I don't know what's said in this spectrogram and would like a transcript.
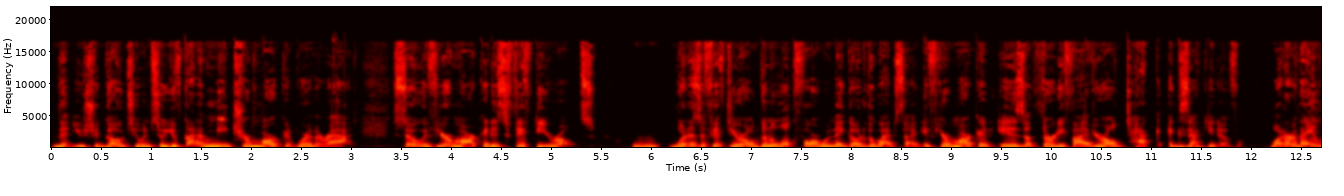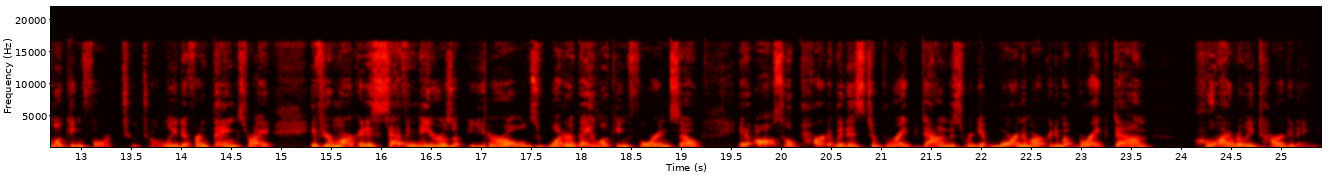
that you should go to, and so you've got to meet your market where they're at. So if your market is fifty year olds, what is a 50 year old going to look for when they go to the website? If your market is a 35 year old tech executive, what are they looking for? Two totally different things, right? If your market is 70 years year olds, what are they looking for? And so it also part of it is to break down this where we get more into marketing, but break down who am I really targeting?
